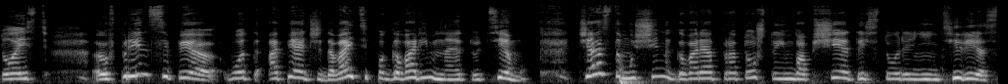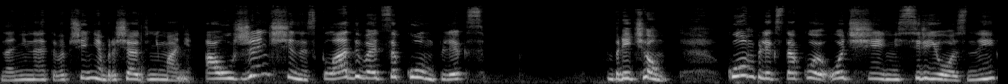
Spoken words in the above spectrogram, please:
То есть, э, в принципе, вот опять же, давайте поговорим на эту тему. Часто мужчины говорят про то, что им вообще эта история не интересна, они на это вообще не обращают внимания. А у женщины складывается комплекс. Причем комплекс такой очень серьезный,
